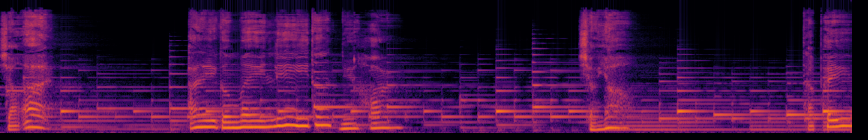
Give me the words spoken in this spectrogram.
想爱，爱一个美丽的女孩，想要她陪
